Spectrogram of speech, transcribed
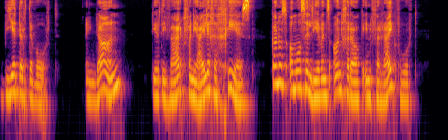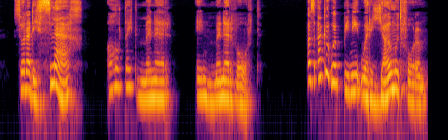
beter te word. En dan deur die werk van die Heilige Gees kan ons almal se lewens aangeraak en verryk word sodat die sleg altyd minder en minder word. As ek 'n opinie oor jou moet vorm,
